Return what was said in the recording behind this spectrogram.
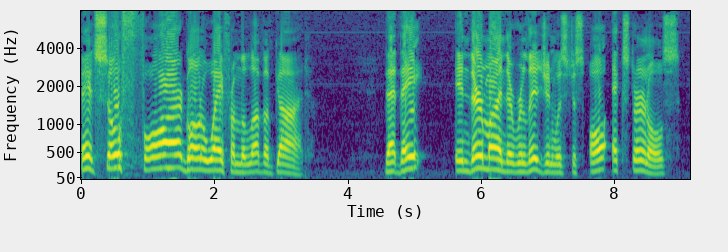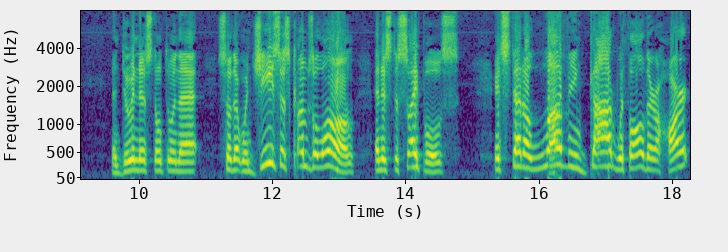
they had so far gone away from the love of God that they, in their mind, their religion was just all externals and doing this, don't doing that. So that when Jesus comes along and his disciples, instead of loving God with all their heart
